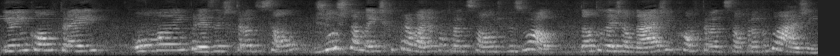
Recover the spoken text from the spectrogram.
e eu encontrei uma empresa de tradução justamente que trabalha com tradução audiovisual, tanto legendagem como tradução para dublagem.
